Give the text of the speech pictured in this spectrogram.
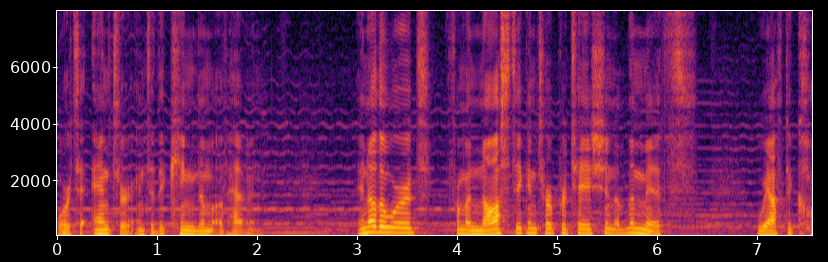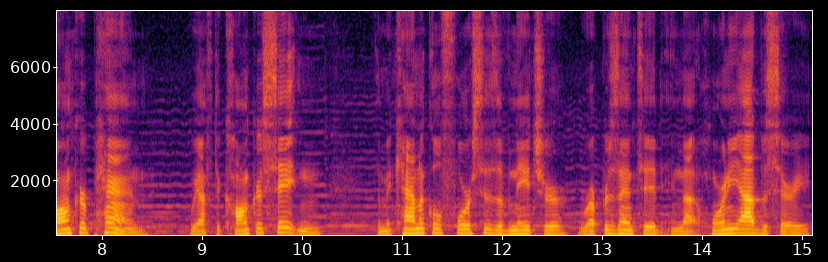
or to enter into the kingdom of heaven. In other words, from a Gnostic interpretation of the myths, we have to conquer Pan, we have to conquer Satan, the mechanical forces of nature represented in that horny adversary,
